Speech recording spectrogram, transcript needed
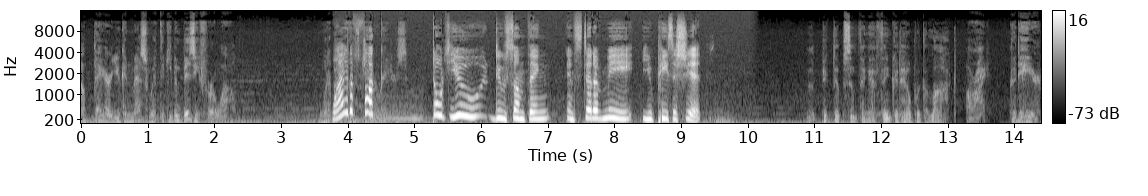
out there you can mess with to keep him busy for a while. What Why the fuck generators? don't you do something instead of me, you piece of shit? I picked up something I think could help with the lock. All right, good to hear.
